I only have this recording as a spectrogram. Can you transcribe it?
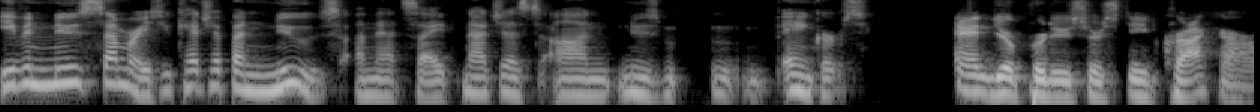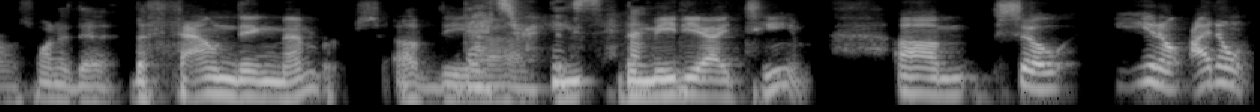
even news summaries you catch up on news on that site not just on news anchors and your producer steve krakauer was one of the the founding members of the That's uh, right, the, exactly. the Mediaite team um, so you know i don't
